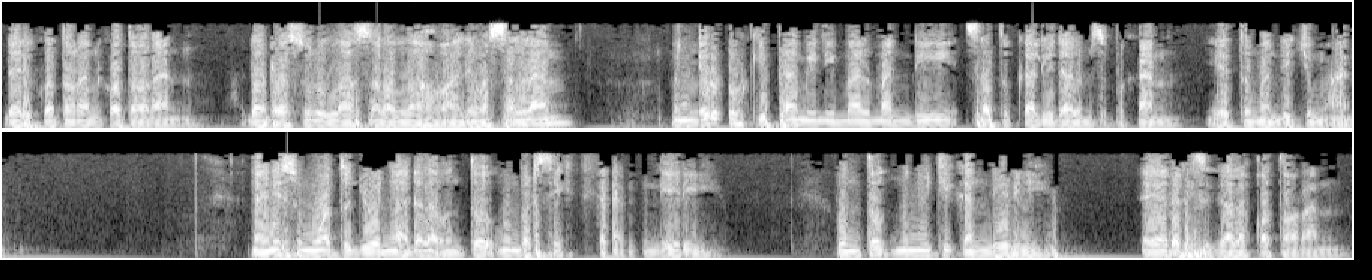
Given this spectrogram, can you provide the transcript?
dari kotoran-kotoran dan Rasulullah Sallallahu Alaihi Wasallam menyuruh kita minimal mandi satu kali dalam sepekan yaitu mandi Jumat. Nah ini semua tujuannya adalah untuk membersihkan diri, untuk menyucikan diri ya dari segala kotoran.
